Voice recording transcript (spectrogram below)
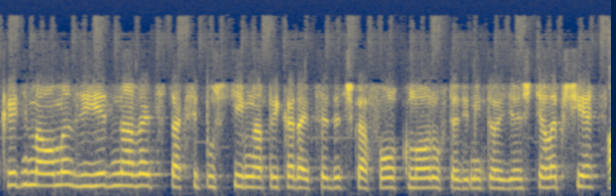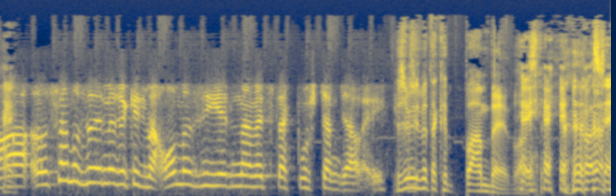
Keď ma omrzí jedna vec, tak si pustím napríklad aj CDčka folklóru, vtedy mi to ide ešte lepšie. A e, samozrejme, že keď ma omrzí jedna vec, tak púšťam ďalej. Že my sme také plán B vlastne. vlastne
